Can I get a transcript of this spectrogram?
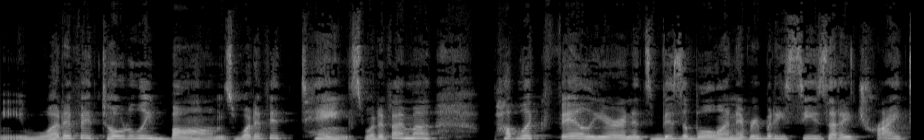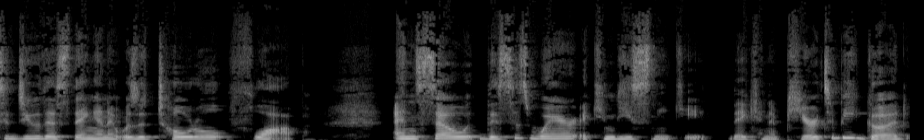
me? What if it totally bombs? What if it tanks? What if I'm a public failure and it's visible and everybody sees that I tried to do this thing and it was a total flop? And so this is where it can be sneaky. They can appear to be good,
